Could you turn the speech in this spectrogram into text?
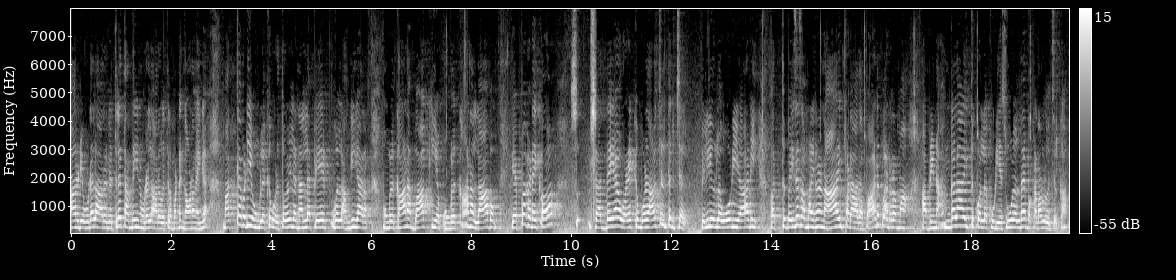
அவனுடைய உடல் ஆரோக்கியத்தில் தந்தையின் உடல் ஆரோக்கியத்தில் மட்டும் கவனம் வைங்க. மற்றபடி உங்களுக்கு ஒரு தொழிலில் நல்ல பேர் புகழ் அங்கீகாரம் உங்களுக்கான பாக்கியம் உங்களுக்கான லாபம் எப்போ கிடைக்கும்? ஸ்ரத்தையாக உழைக்கும் போது அலைச்சல் திருச்சல். வெளியூரில் ஓடி ஆடி பத்து பைசா சம்பாதிக்கணும் நாய்ப்படாத பாடுபடுறோமா அப்படின்னு அங்கலாய்த்து கொள்ளக்கூடிய சூழல் தான் இப்போ கடவுள் வச்சுருக்கான்.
